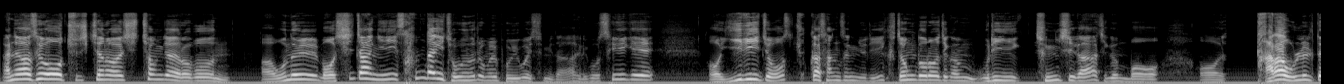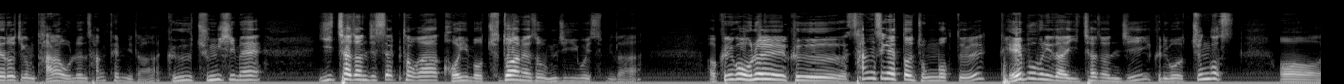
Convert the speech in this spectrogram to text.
안녕하세요 주식채널 시청자 여러분. 어, 오늘 뭐 시장이 상당히 좋은 흐름을 보이고 있습니다. 그리고 세계 어, 1위죠. 주가 상승률이. 그 정도로 지금 우리 증시가 지금 뭐 어, 달아오를 대로 지금 달아오른 상태입니다. 그 중심에 2차 전지 섹터가 거의 뭐 주도하면서 움직이고 있습니다. 어, 그리고 오늘 그 상승했던 종목들 대부분이 다 2차전지 그리고 중국 어,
